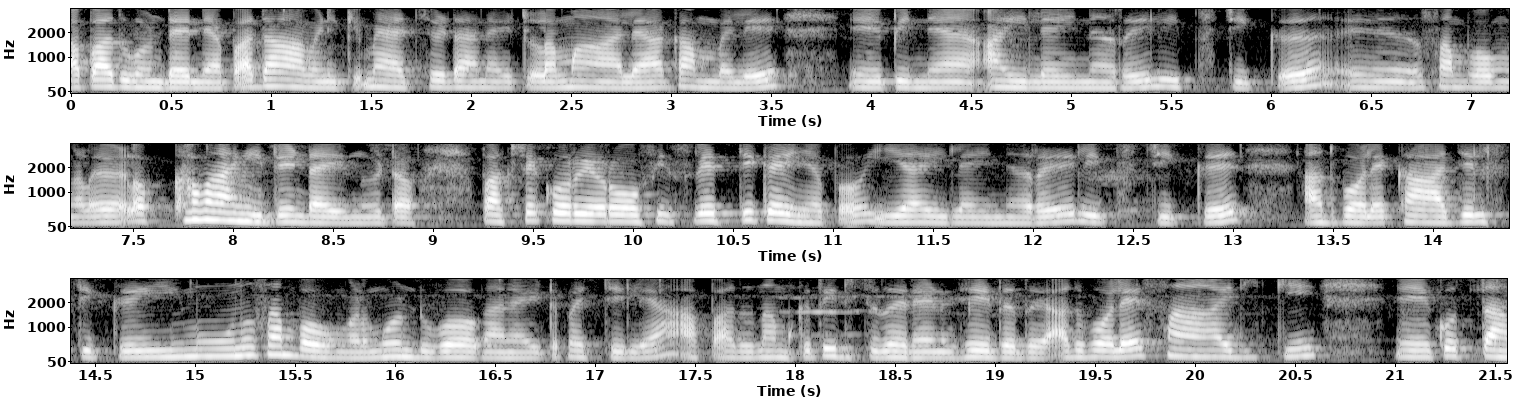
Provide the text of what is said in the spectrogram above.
അപ്പോൾ അതുകൊണ്ട് തന്നെ അപ്പോൾ ആ ധാവണിക്ക് മാച്ച് ഇടാനായിട്ടുള്ള മാല കമ്മൽ പിന്നെ ഐലൈനർ ലിപ്സ്റ്റിക്ക് സംഭവങ്ങളൊക്കെ വാങ്ങിയിട്ടുണ്ടായിരുന്നു കേട്ടോ. പക്ഷേ കൊറിയർ ഓഫീസിൽ എത്തിക്കഴിഞ്ഞപ്പോൾ ഈ ഐലൈനർ ലിപ്സ്റ്റിക്ക് അതുപോലെ കാജൽ സ്റ്റിക്ക് ഈ മൂന്ന് സംഭവങ്ങളും കൊണ്ടുപോകാനായിട്ട് പറ്റില്ല. അപ്പോൾ അത് നമുക്ക് തിരിച്ചു തരികയാണ് ചെയ്തത്. അതുപോലെ സാരിക്ക് കൊത്താൻ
